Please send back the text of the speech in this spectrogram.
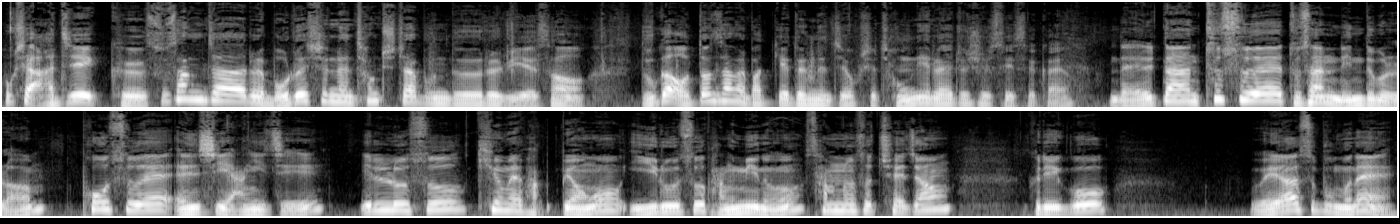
혹시 아직 그 수상자를 모르시는 청취자분들을 위해서 누가 어떤 상을 받게 됐는지 혹시 정리를 해 주실 수 있을까요? 네, 일단 투수의 두산 린드블럼, 포수의 NC 양이지, 1루수 키움의 박병호, 2루수 박민우, 3루수 최정, 그리고 외야수 부문에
